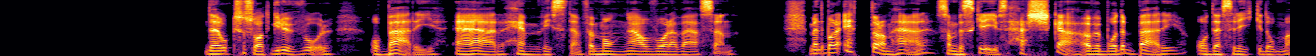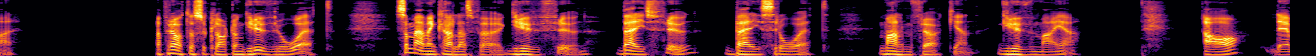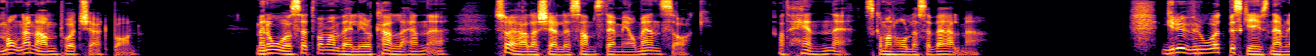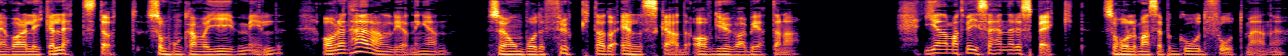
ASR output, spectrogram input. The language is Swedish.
Det är också så att gruvor och berg är hemvisten för många av våra väsen. Men det är bara ett av de här som beskrivs härska över både berg och dess rikedomar. Jag pratar såklart om gruvrået, som även kallas för gruvfrun, bergsfrun, bergsrået, malmfröken, gruvmaja. Ja, det är många namn på ett kärt barn. Men oavsett vad man väljer att kalla henne så är alla källor samstämmiga om en sak. Att henne ska man hålla sig väl med. Gruvrået beskrivs nämligen vara lika lättstött som hon kan vara givmild. Av den här anledningen så är hon både fruktad och älskad av gruvarbetarna. Genom att visa henne respekt så håller man sig på god fot med henne.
